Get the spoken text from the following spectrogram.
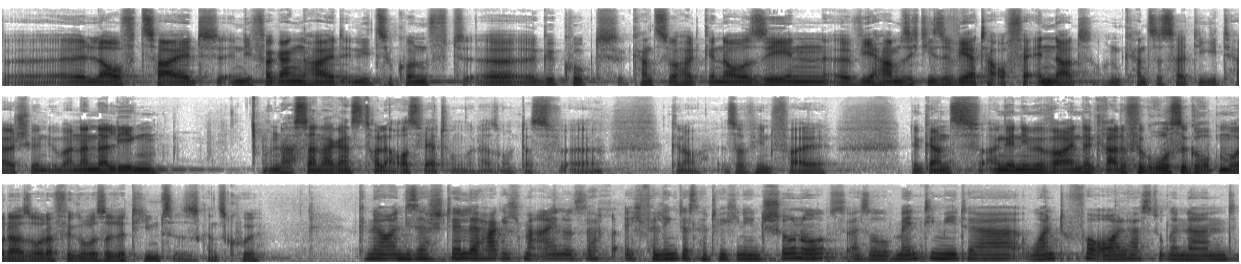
äh, Laufzeit in die Vergangenheit, in die Zukunft äh, geguckt, kannst du halt genau sehen, äh, wie haben sich diese Werte auch verändert und kannst es halt digital schön übereinander legen und hast dann da ganz tolle Auswertungen oder so. Das äh, genau ist auf jeden Fall eine ganz angenehme Variante, gerade für große Gruppen oder so oder für größere Teams ist es ganz cool. Genau, an dieser Stelle hake ich mal ein und sage, ich verlinke das natürlich in den Show Notes. Also Mentimeter, One to For All hast du genannt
